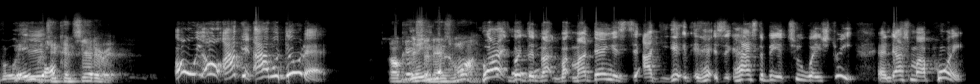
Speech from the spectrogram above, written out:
Rozier. Would you consider it? Oh, oh, I can. I would do that. Okay, so there's one. But but, the, but my thing is, I get it has to be a two way street, and that's my point.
